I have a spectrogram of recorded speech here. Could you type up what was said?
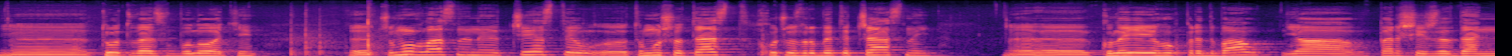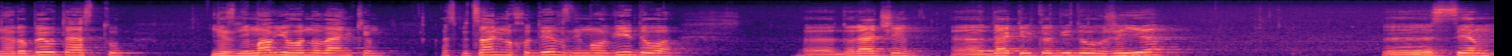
Е, Тут весь в болоті. Е, Чому, власне, не чистив? Тому що тест хочу зробити чесний. Е, Коли я його придбав, я перший же день не робив тесту, не знімав його новеньким, а спеціально ходив, знімав відео. Е, До речі, е, декілька відео вже є з цим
